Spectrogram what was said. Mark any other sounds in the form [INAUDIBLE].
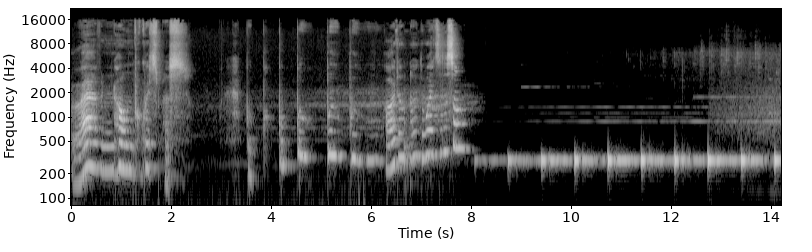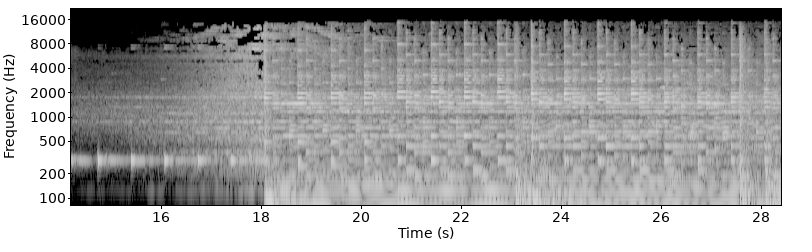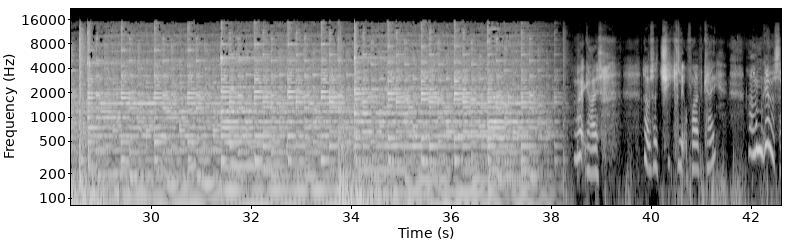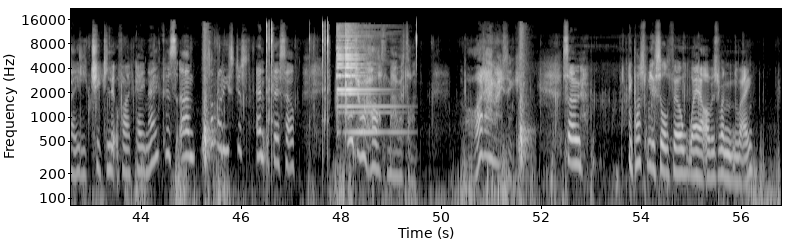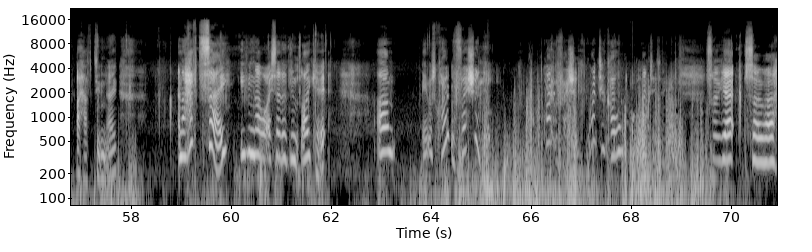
Driving home for Christmas. Boop, boop, boop, boop, boop, boop. I don't know the words of the song. Was a cheeky little 5k, and I'm to say cheeky little 5k now because um, somebody's just entered themselves into a half marathon. What am I thinking? So, you possibly saw the film where I was running in the rain. I have to now. And I have to say, even though I said I didn't like it, um, it was quite refreshing quite refreshing. Weren't too cold, weren't too. So yeah, so uh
